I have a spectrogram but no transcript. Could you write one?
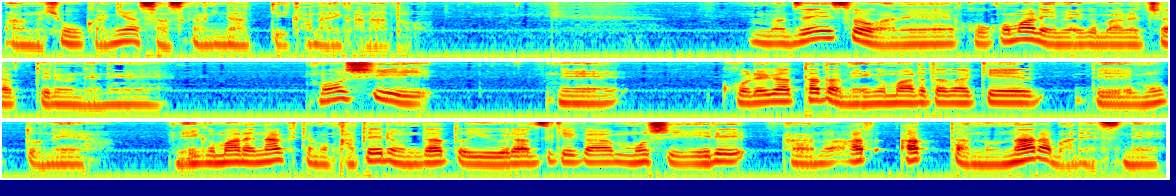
あ、あの評価にはさすがになっていかないかなと。まあ、前走がね、ここまで恵まれちゃってるんでね、もしね、これがただ恵まれただけでもっとね、恵まれなくても勝てるんだという裏付けがもしれあのあったのならばですね、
